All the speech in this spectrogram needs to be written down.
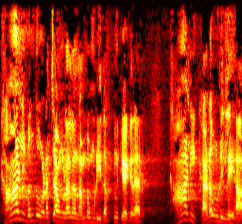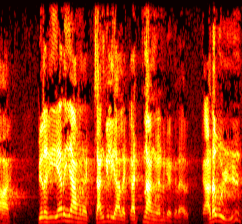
காளி வந்து உடைச்சா உங்களால நம்ப முடியுதான்னு கேட்கிறார். காளி கடவுள் இல்லையா? பிறகு ஏனையா அவனை சங்கிலியால கட்டினாங்கன்னு கேட்கிறாரு. கடவுள்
